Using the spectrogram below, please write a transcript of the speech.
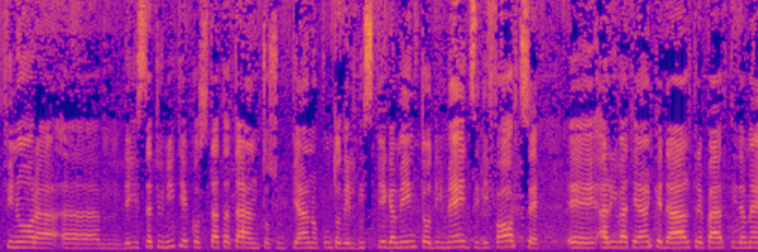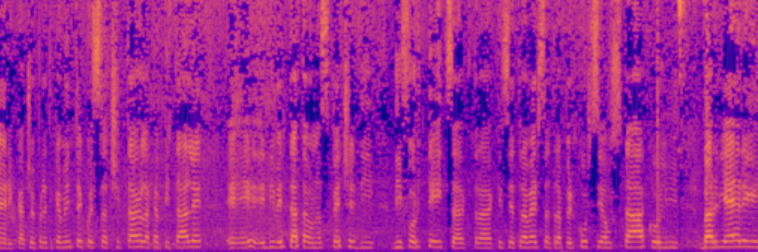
finora ehm, degli Stati Uniti è costata tanto sul piano appunto del dispiegamento di mezzi, di forze eh, arrivate anche da altre parti d'America, cioè praticamente questa città, la capitale, è, è diventata una specie di, di fortezza tra, che si attraversa tra percorsi a ostacoli, barriere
